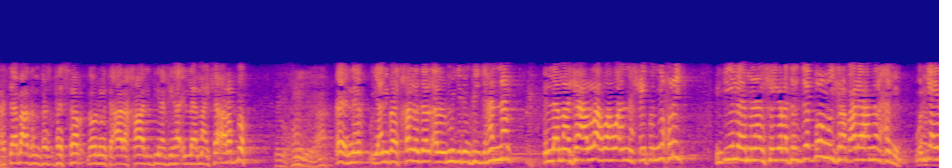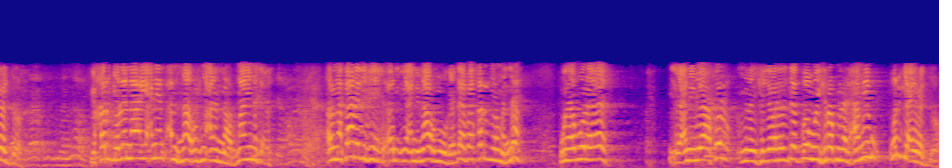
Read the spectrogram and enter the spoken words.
حتى بعضهم فسر قوله تعالى خالدين فيها إلا ما شاء إنه يعني بيتخلد المجرم في جهنم إلا ما شاء الله وهو أن حيث يخرج يجي له من شجرة الزقوم ويشرب عليها من الحميم ويرجع يرجعه. يخرجوا لنا يعني النار وش معنى النار؟ ما هي مسألة المكان اللي فيه يعني نار موجودة فيخرجوا منه ويهبوا له إيش؟ يعني بياكل من شجرة الزقوم ويشرب من الحميم ويرجع يرجعه.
